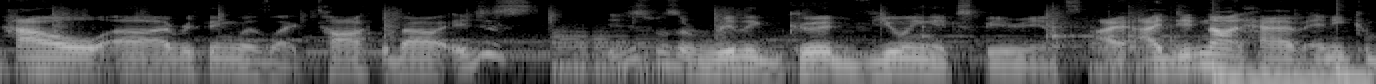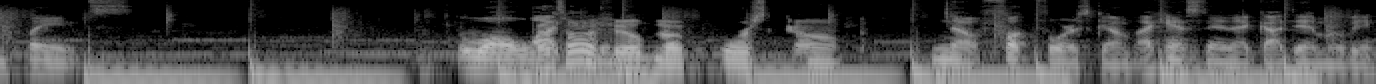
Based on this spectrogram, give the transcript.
how uh, everything was like talked about. It just, it just was a really good viewing experience. I, I did not have any complaints while watching. That's how I feel about Forrest Gump. No, fuck Forrest Gump. I can't stand that goddamn movie.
